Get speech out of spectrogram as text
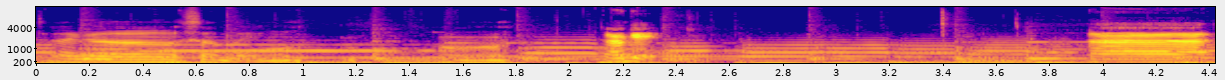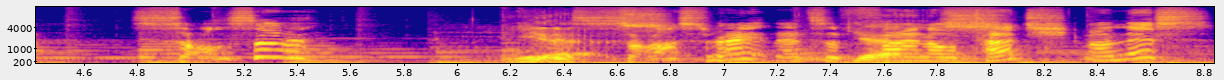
taco something. Mm. Okay. Uh, salsa? Need Yes. a sauce, right? That's the Yes. final touch on this.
